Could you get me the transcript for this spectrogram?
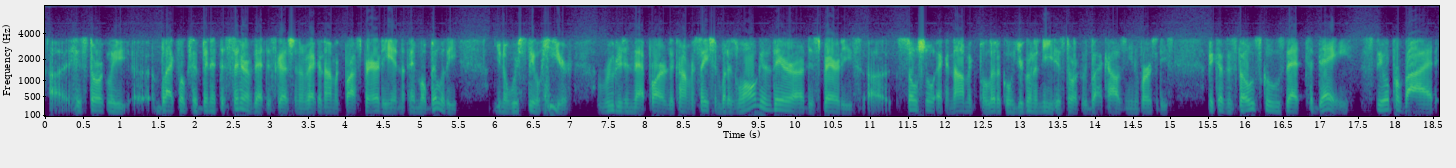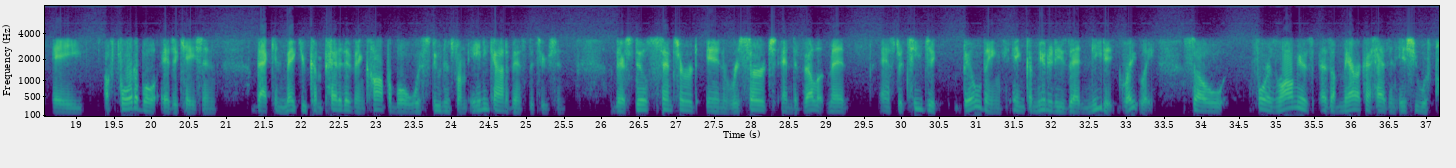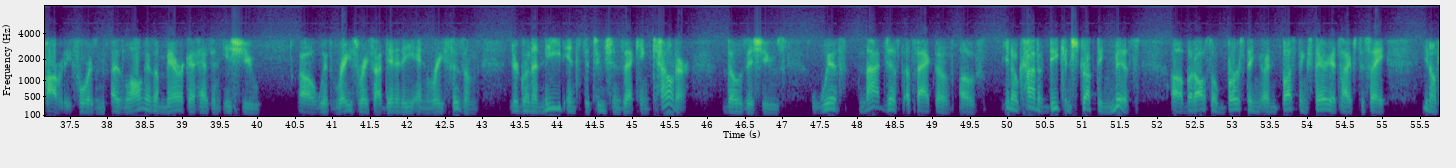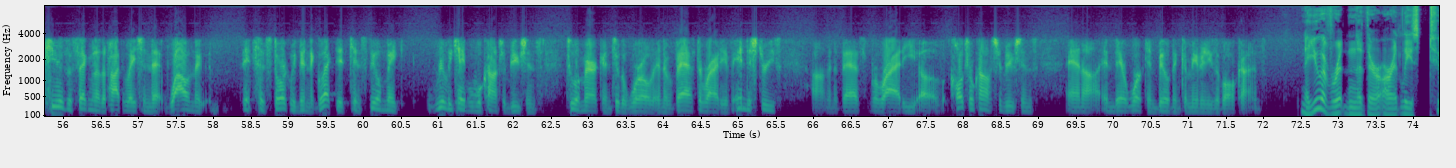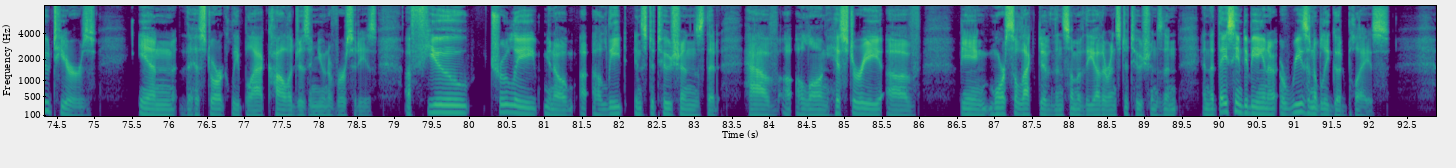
uh, historically uh, black folks have been at the center of that discussion of economic prosperity and, and mobility, you know, we're still here, rooted in that part of the conversation. But as long as there are disparities, uh, social, economic, political, you're going to need historically black colleges and universities because it's those schools that today still provide a affordable education that can make you competitive and comparable with students from any kind of institution. They're still centered in research and development and strategic building in communities that need it greatly. So, for as long as, as America has an issue with poverty, for as, as long as America has an issue uh, with race, race identity, and racism, you're going to need institutions that can counter those issues with not just a fact of, of you know, kind of deconstructing myths, uh, but also bursting and busting stereotypes to say, you know, here's a segment of the population that, while it's historically been neglected, can still make really capable contributions to America and to the world in a vast variety of industries, um, in a vast variety of cultural contributions, and uh, in their work in building communities of all kinds. Now, you have written that there are at least two tiers in the historically black colleges and universities. A few truly, you know, elite institutions that have a, long history of being more selective than some of the other institutions, than, and that they seem to be in a, a reasonably good place.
